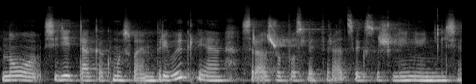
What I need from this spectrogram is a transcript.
Но сидеть так, как мы с вами привыкли, сразу же после операции, к сожалению, нельзя.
